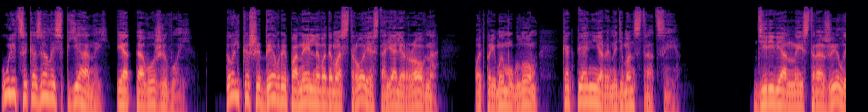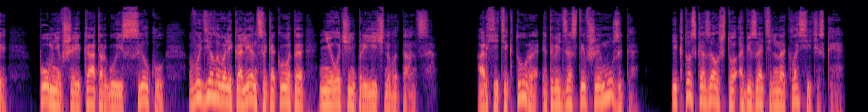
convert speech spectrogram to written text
улица казалась пьяной и оттого живой. Только шедевры панельного домостроя стояли ровно, под прямым углом, как пионеры на демонстрации. Деревянные сторожилы, помнившие каторгу и ссылку, выделывали коленцы какого-то не очень приличного танца. Архитектура — это ведь застывшая музыка. И кто сказал, что обязательно классическая?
